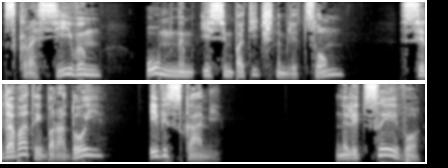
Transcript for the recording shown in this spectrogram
с красивым, умным и симпатичным лицом, с седоватой бородой и висками. На лице его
